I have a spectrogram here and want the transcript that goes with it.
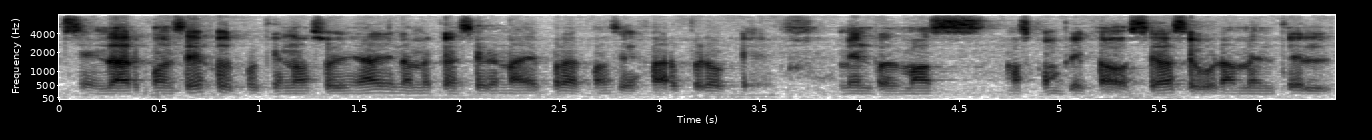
sin dar consejos, porque no soy nadie, no me considero nadie para aconsejar, pero que mientras más, más complicado sea, seguramente el,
